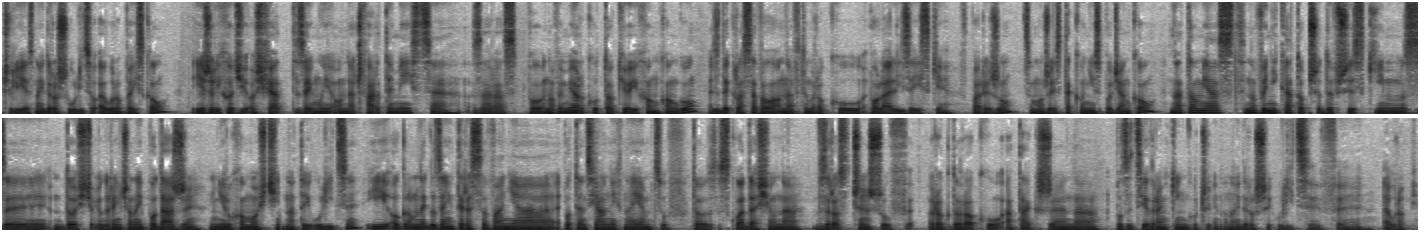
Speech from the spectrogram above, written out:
czyli jest najdroższą ulicą europejską. Jeżeli chodzi o świat, zajmuje ona czwarte miejsce, zaraz po Nowym Jorku, Tokio i Hongkongu. Zdeklasowała ona w tym roku pola elizejskie w Paryżu, co może jest taką niespodzianką. Natomiast no, wynika to przede wszystkim z dość ograniczonej podaży nieruchomości na tej ulicy i ogromnego zainteresowania potencjalnych najemców. To składa się na wzrost czynszów rok do roku, a także na pozycję w rankingu, czyli na najdroższej ulicy w Europie.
